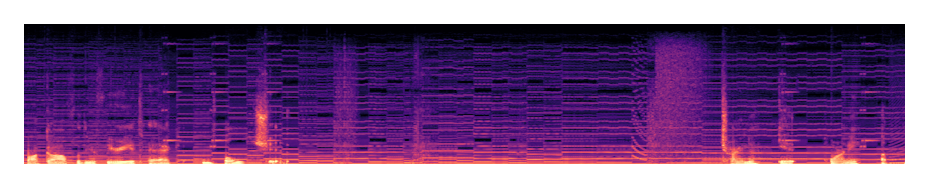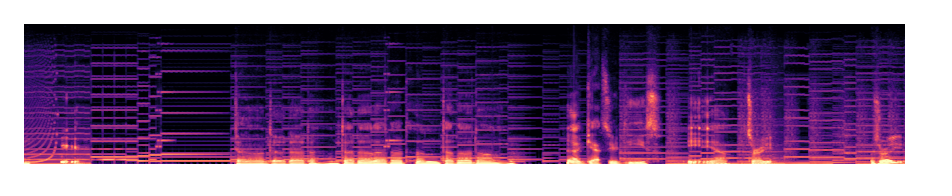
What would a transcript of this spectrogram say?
Fuck off with your fury attack bullshit. Trying to get horny up here. Dun dun dun dun dun dun dun dun dun dun. I guess your D's. Yeah, that's right. That's right.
